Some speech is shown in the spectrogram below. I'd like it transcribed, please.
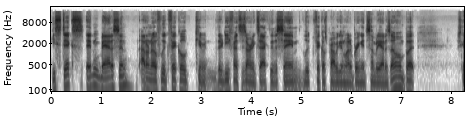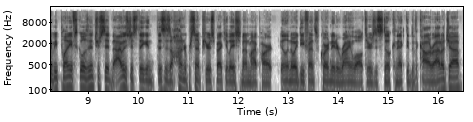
he sticks in Madison. I don't know if Luke Fickell can. Their defenses aren't exactly the same. Luke Fickell's probably going to want to bring in somebody on his own, but there's going to be plenty of schools interested. And I was just thinking this is 100% pure speculation on my part. Illinois defensive coordinator Ryan Walters is still connected to the Colorado job.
